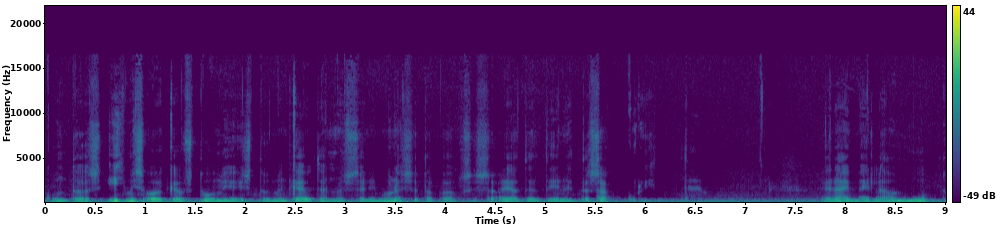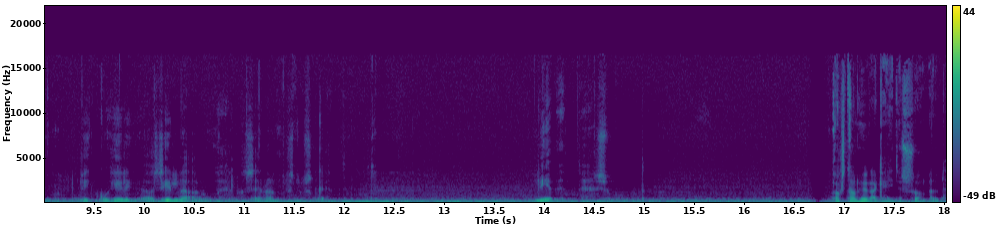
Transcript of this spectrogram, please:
Kun taas ihmisoikeustuomioistuimen käytännössä, niin monessa tapauksessa ajateltiin, että sakku riittää. Ja näin meillä on muuttunut. pikkuhiljaa sillä alueella se rangaistuskäyttö lievempään suuntaan. Onko tämä hyvä kehitys Suomelle?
